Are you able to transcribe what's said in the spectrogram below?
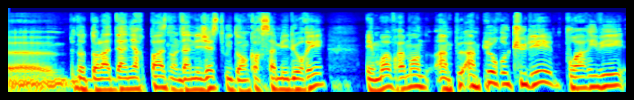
euh, dans la dernière passe, dans le dernier geste où il doit encore s'améliorer. Mais moi, vraiment un peu, un peu reculé pour arriver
